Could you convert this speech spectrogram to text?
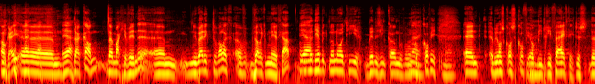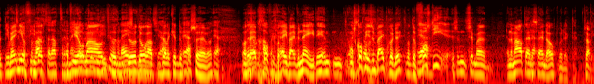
oké, ehm, Ja. dat kan, dat mag je vinden. Ehm, nu weet ik toevallig over welke meneer het gaat. Ja. Maar die heb ik nog nooit hier binnen zien komen voor een Nee. kop koffie. En bij ons kost de koffie ook niet 3,50. Dus dat, Je ik weet niet of hij dat, dat er of helemaal die gelezen door, had ja. welke de. Vos was. Want ook hebben koffie grappig, voor 1,95. En Ons koffie toch- is een bijproduct, want de Ja. Is een, zeg maar, en de maaltijden Ja. zijn de hoofdproducten. Sorry.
